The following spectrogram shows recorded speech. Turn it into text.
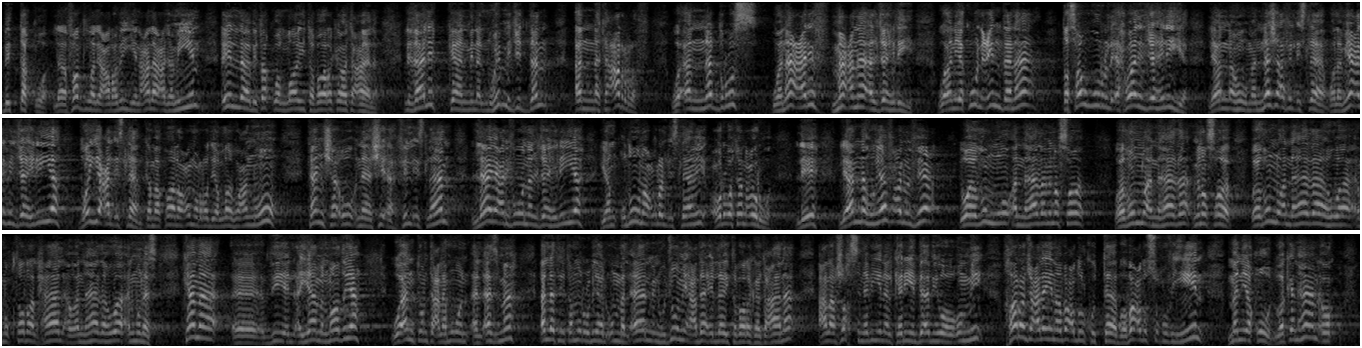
بالتقوى. لا فضل لعربي على عجمي إلا بتقوى الله تبارك وتعالى. لذلك كان من المهم جدا أن نتعرف وأن ندرس ونعرف معنى الجاهلية. وأن يكون عندنا تصور لأحوال الجاهلية لأنه من نشأ في الإسلام ولم يعرف الجاهلية ضيع الإسلام. كما قال عمر رضي الله عنه تنشأ ناشئة في الإسلام لا يعرفون الجاهلية ينقضون عرى الإسلام عروة عروة. ليه؟ لأنه يفعل الفعل ويظن أن هذا من الصواب. ويظن أن هذا من الصواب ويظن أن هذا هو مقتضى الحال أو أن هذا هو المناسب. كما آه، في الأيام الماضية وأنتم تعلمون الأزمة التي تمر بها الأمة الآن من هجوم أعداء الله تبارك وتعالى على شخص نبينا الكريم بأبي وأمي. خرج علينا بعض الكتاب وبعض الصحفيين من يقول وكان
